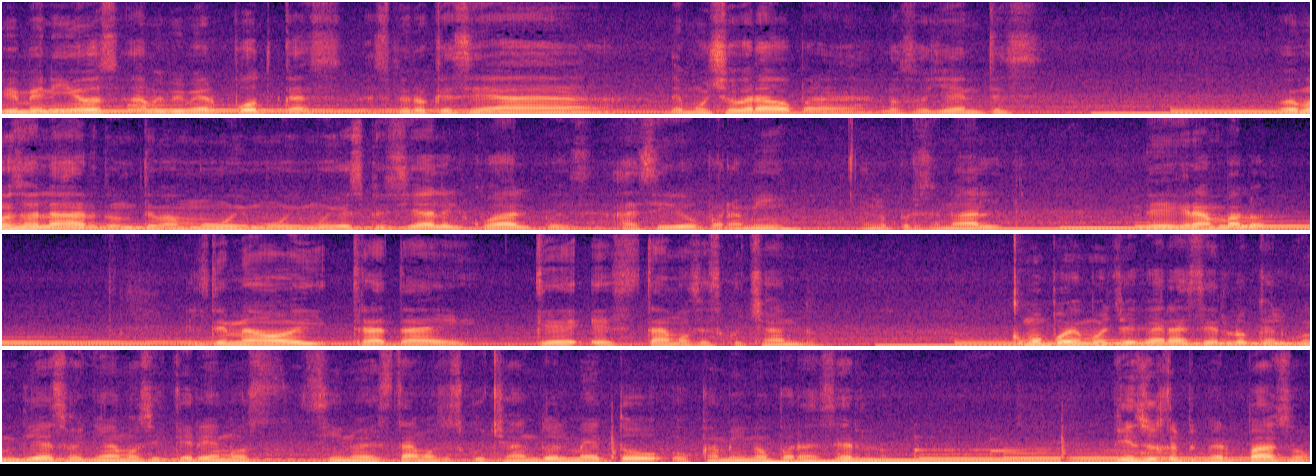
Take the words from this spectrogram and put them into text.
Bienvenidos a mi primer podcast, espero que sea de mucho grado para los oyentes. Hoy vamos a hablar de un tema muy, muy, muy especial, el cual pues ha sido para mí, en lo personal, de gran valor. El tema de hoy trata de qué estamos escuchando. ¿Cómo podemos llegar a hacer lo que algún día soñamos y queremos si no estamos escuchando el método o camino para hacerlo? Pienso que el primer paso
